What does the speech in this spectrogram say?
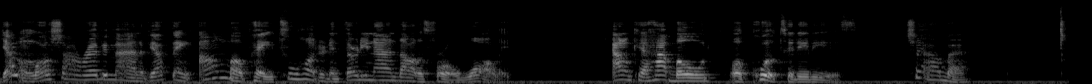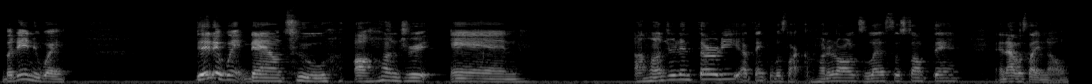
y'all don't lost y'all rabbit mind if y'all think I'm to pay $239 for a wallet. I don't care how bold or quilted it is. Child bye. But anyway, then it went down to a hundred and a hundred and thirty. I think it was like a hundred dollars less or something. And I was like, no,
